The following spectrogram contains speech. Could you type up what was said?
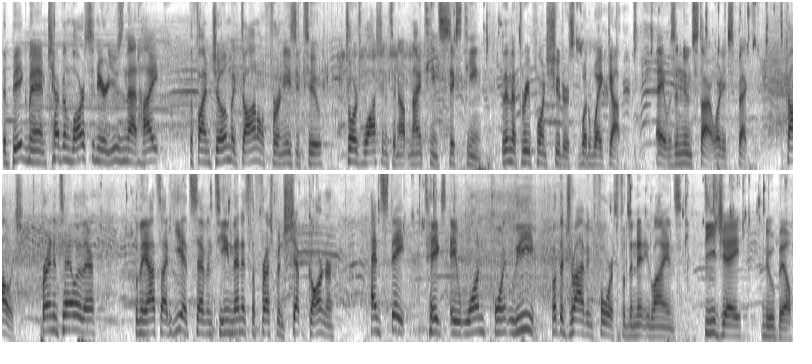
The big man, Kevin Larsen here, using that height to find Joe McDonald for an easy two. George Washington up 19-16. But then the three-point shooters would wake up. Hey, it was a noon start. What do you expect? It's college. Brandon Taylor there. From the outside, he had 17. Then it's the freshman Shep Garner. Penn State takes a one-point lead, but the driving force for the Nittany Lions DJ Newbill.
